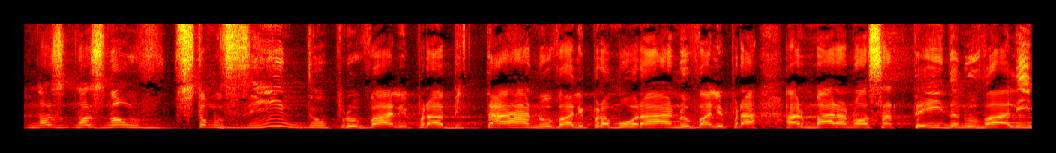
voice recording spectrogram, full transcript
Nós, nós não estamos indo para o vale para habitar no vale, para morar no vale, para armar a nossa tenda no vale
